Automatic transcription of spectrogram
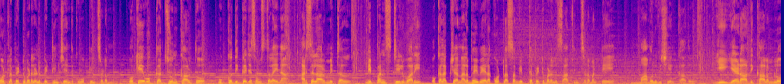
కోట్ల పెట్టుబడులను పెట్టించేందుకు ఒప్పించడం. ఒకే ఒక్క జూమ్ కాల్తో ఉక్కు దిగ్గజ సంస్థలైన అర్సెలార్ మిట్టల్ నిప్పన్ స్టీల్ వారి ఒక లక్ష నలభై వేల కోట్ల సంయుక్త పెట్టుబడులు సాధించడం అంటే మామూలు విషయం కాదు. ఈ ఏడాది కాలంలో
